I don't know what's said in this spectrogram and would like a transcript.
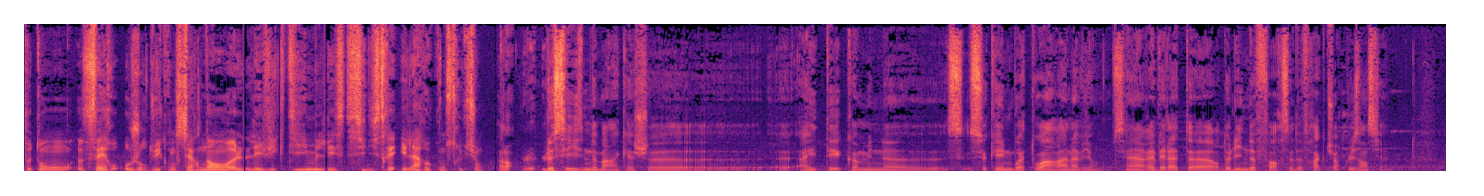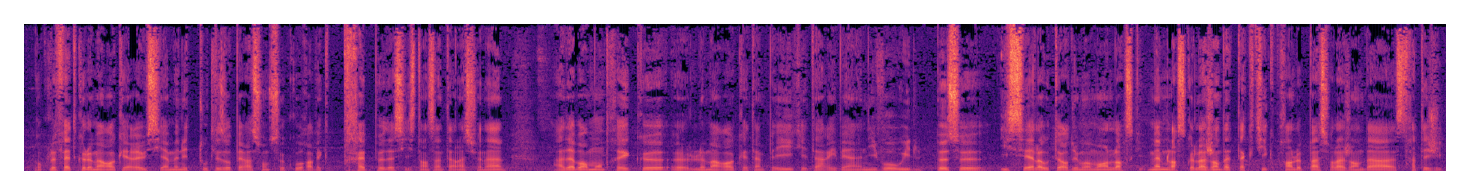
peut-on faire aujourd'hui concernant euh, les victimes, les sinistrés et la reconstruction? Alors, le, séisme de Marrakech a été comme une, ce qu'est une boîtoire à un avion. C'est un révélateur de lignes de force et de fractures plus anciennes. Donc le fait que le Maroc ait réussi à mener toutes les opérations de secours avec très peu d'assistance internationale a d'abord montré que euh, le Maroc est un pays qui est arrivé à un niveau où il peut se hisser à la hauteur du moment, même lorsque l'agenda tactique prend le pas sur l'agenda stratégique.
